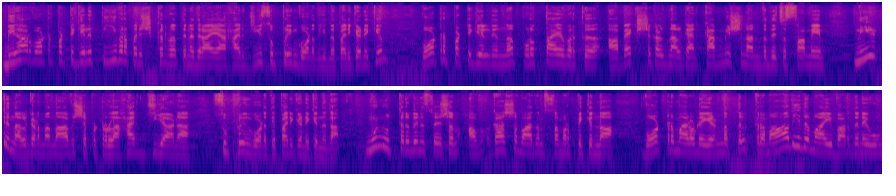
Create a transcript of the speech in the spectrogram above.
ബീഹാർ വോട്ടർ പട്ടികയിലെ തീവ്ര പരിഷ്കരണത്തിനെതിരായ ഹർജി സുപ്രീം കോടതി ഇന്ന് പരിഗണിക്കും. വോട്ടർ പട്ടികയിൽ നിന്ന് പുറത്തായവർക്ക് അപേക്ഷകൾ നൽകാൻ കമ്മീഷൻ അനുവദിച്ച സമയം നീട്ടി നൽകണമെന്ന് ആവശ്യപ്പെട്ടുള്ള ഹർജിയാണ് സുപ്രീം കോടതി പരിഗണിക്കുന്നത്. മുൻ ഉത്തരവിന് ശേഷം അവകാശവാദം സമർപ്പിക്കുന്ന വോട്ടർമാരുടെ എണ്ണത്തിൽ ക്രമാതീതമായി വർധനയുണ്ടായി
